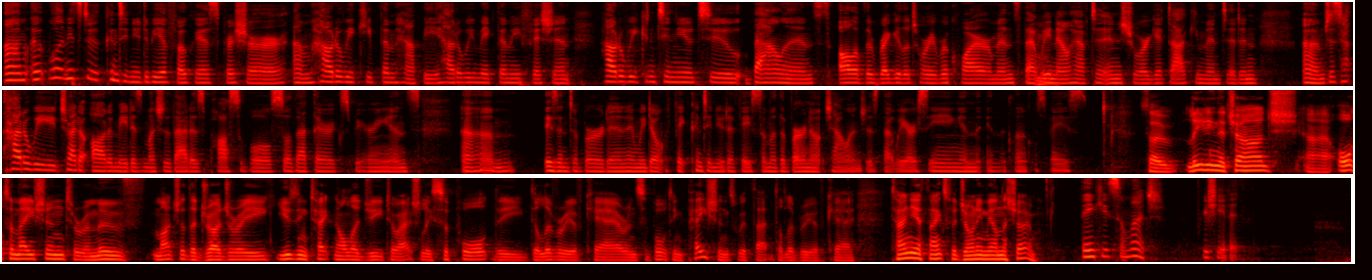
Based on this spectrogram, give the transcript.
Um, well, it needs to continue to be a focus for sure. Um, how do we keep them happy? How do we make them efficient? How do we continue to balance all of the regulatory requirements that mm. we now have to ensure get documented? And um, just how do we try to automate as much of that as possible so that their experience um, isn't a burden and we don't fa- continue to face some of the burnout challenges that we are seeing in, in the clinical space? So, leading the charge, uh, automation to remove much of the drudgery, using technology to actually support the delivery of care and supporting patients with that delivery of care. Tanya, thanks for joining me on the show. Thank you so much. Appreciate it.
